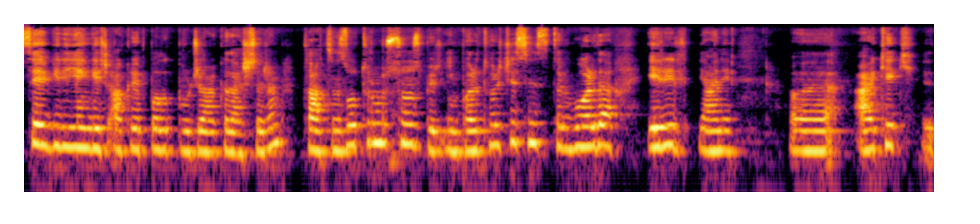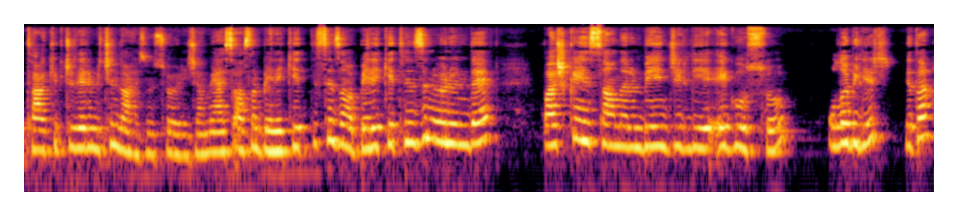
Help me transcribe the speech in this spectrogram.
Sevgili yengeç, akrep, balık burcu arkadaşlarım tahtınıza oturmuşsunuz. Bir imparatoriçesiniz. Tabi bu arada eril yani e, erkek takipçilerim için de aynısını söyleyeceğim. Yani siz aslında bereketlisiniz ama bereketinizin önünde başka insanların bencilliği, egosu olabilir ya da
